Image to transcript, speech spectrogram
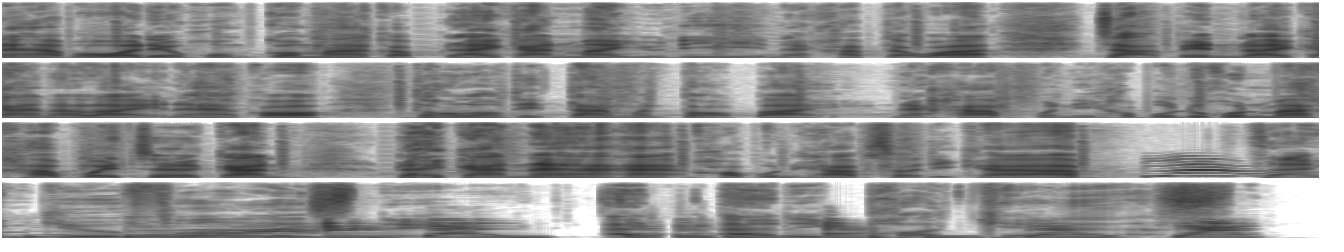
นะครับ เพราะว่าเดี๋ยวผมก็มากับรายการใหม่อยู่ดีนะครับแต่ว่าจะเป็นรายการอะไรนะฮะก็ต้องลองติดตามกันต่อไปนะครับวันนี้ขอบคุณทุกคนมากครับ ไว้เจอกันรายการหน้าฮะขอบคุณครับ สวัสดีครับ Thank you for listening at Addict Podcast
